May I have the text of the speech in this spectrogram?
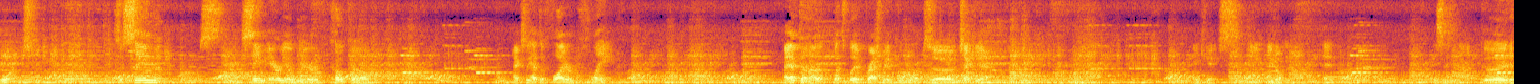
Warped. It's the same same area where Coco actually had to fly her plane. I have done a Let's Play of Crash Bandicoot so check it out. In case you, you don't know. And this is not good.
